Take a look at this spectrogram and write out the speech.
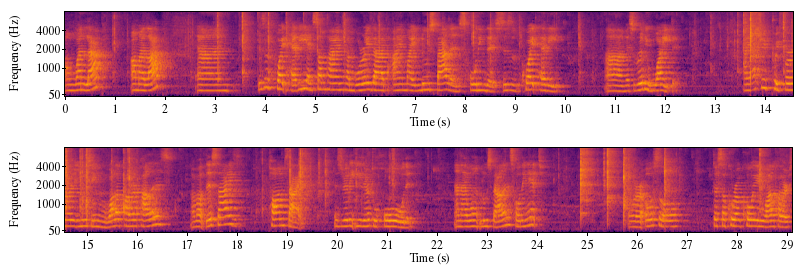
on one lap, on my lap, and this is quite heavy and sometimes I'm worried that I might lose balance holding this. This is quite heavy. Um, it's really white. I actually prefer using watercolor palettes about this side, palm side. It's really easier to hold and I won't lose balance holding it. Or also the Sakura Koi watercolors.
